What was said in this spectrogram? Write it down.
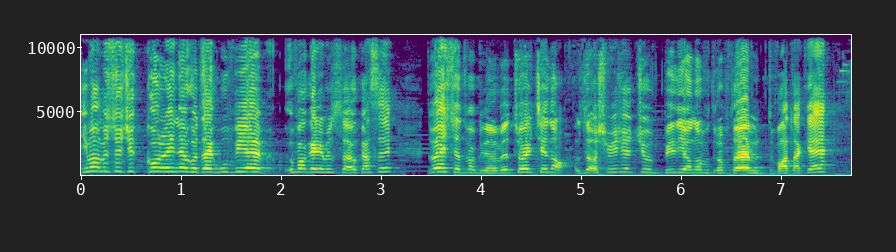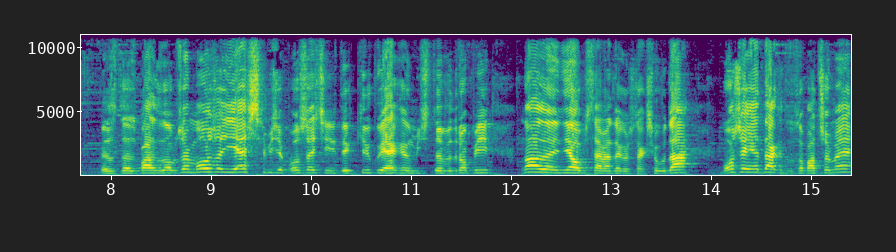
I mamy słuchajcie kolejnego, tak jak mówiłem, uwaga, nie będę kasy, 22 bilionów, słuchajcie, no, z 80 bilionów dropnąłem dwa takie, więc to jest bardzo dobrze, może jeszcze mi się poszczęści tych kilku jajek mi się to wydropi, no ale nie obstawiam tego, że tak się uda. Może jednak, to zobaczymy.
